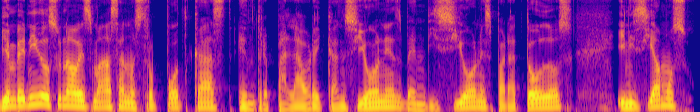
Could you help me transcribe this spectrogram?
Bienvenidos una vez más a nuestro podcast Entre Palabra y Canciones, bendiciones para todos. Iniciamos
